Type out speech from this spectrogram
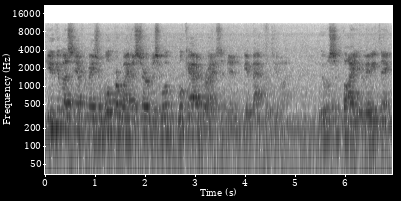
you give us the information, we'll provide a service, we'll, we'll categorize it and get back with you on it. We will supply you anything,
